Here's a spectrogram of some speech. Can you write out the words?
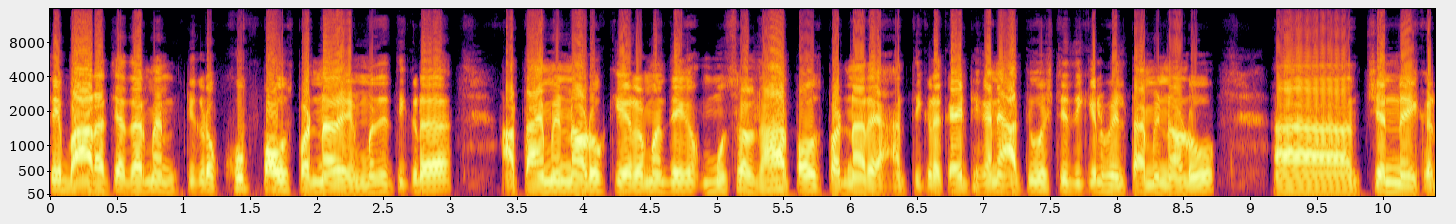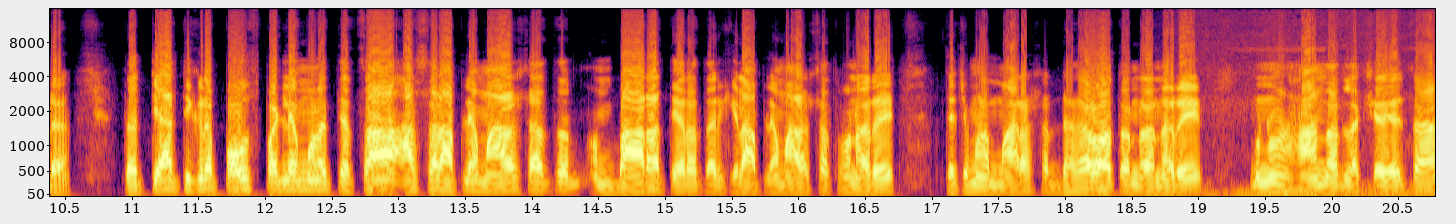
ते बाराच्या दरम्यान तिकडं खूप पाऊस पडणार आहे. म्हणजे तिकडं तामिळनाडू केरळमध्ये मुसळधार पाऊस पडणार आहे. आणि तिकडं काही ठिकाणी अतिवृष्टी देखील होईल तामिळनाडू चेन्नईकडं. तर त्या तिकडं पाऊस पडल्यामुळं त्याचा असर आपल्या महाराष्ट्रात बारा तेरा तारखेला आपल्या महाराष्ट्रात होणार आहे. त्याच्यामुळं महाराष्ट्रात ढगाळ वातावरण राहणार आहे. म्हणून हा अंदाज लक्षात यायचा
